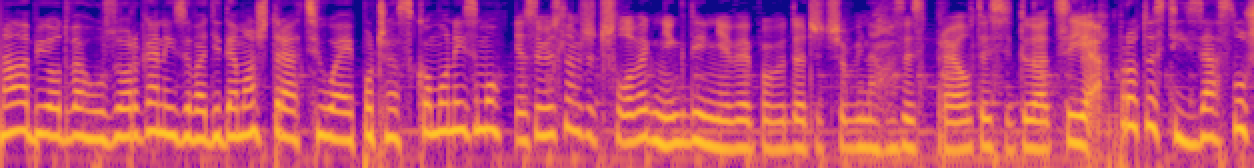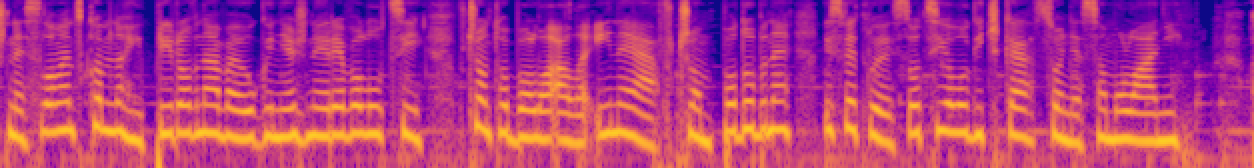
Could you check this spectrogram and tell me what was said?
Mala by odvahu zorganizovať demonstráciu aj počas komunizmu? Ja si myslím, že človek nikdy nevie povedať, že čo by naozaj spravil tej situácii. Protesty za slušné Slovensko mnohí prirovnávajú k nežnej revolúcii. V čom to bolo ale iné a v čom podobné, vysvetľuje sociologička Sonia Samoláni. A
